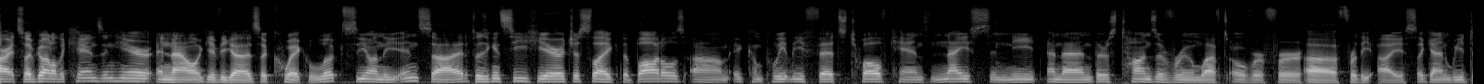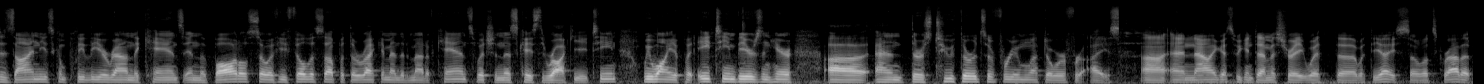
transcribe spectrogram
All right, so I've got all the cans in here and now I'll give you guys a quick look see on the inside. So as you can see here, just like the bottles, um, it completely fits 12 cans nice and neat. And then there's tons of room left over for, uh, for the ice. Again, we designed these completely around the cans in the bottle. So if you fill this up with the recommended amount of cans, which in this case, the Rocky 18, we want you to put 18 beers in here. Uh, and there's two thirds of room left over for ice. Uh, and now I guess we can demonstrate with, uh, with the ice. So let's grab it.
